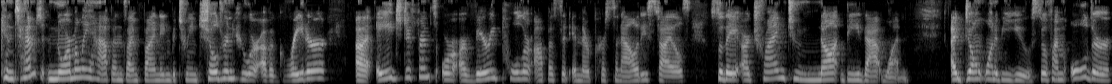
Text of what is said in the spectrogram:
contempt normally happens, I'm finding, between children who are of a greater uh, age difference or are very polar opposite in their personality styles. So they are trying to not be that one. I don't want to be you. So if I'm older,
